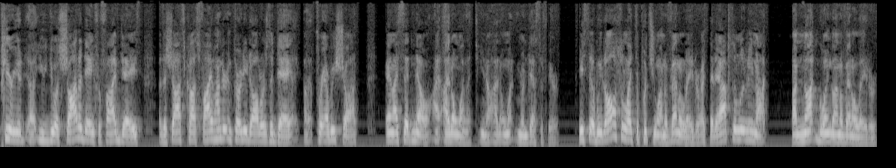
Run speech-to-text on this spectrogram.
period. Uh, you do a shot a day for five days. The shots cost $530 a day uh, for every shot. And I said, no, I, I don't want it. You know, I don't want remdesivir. He said, we'd also like to put you on a ventilator. I said, absolutely not. I'm not going on a ventilator.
